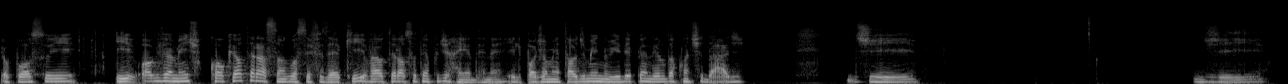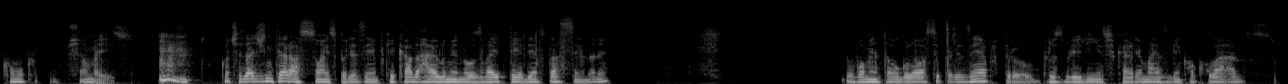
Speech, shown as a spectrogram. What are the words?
Eu posso ir... E, obviamente, qualquer alteração que você fizer aqui vai alterar o seu tempo de render, né? Ele pode aumentar ou diminuir dependendo da quantidade de, de como chama isso? Quantidade de interações, por exemplo, que cada raio luminoso vai ter dentro da cena, né? Eu vou aumentar o gloss, por exemplo, para os brilhinhos ficarem mais bem calculados.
